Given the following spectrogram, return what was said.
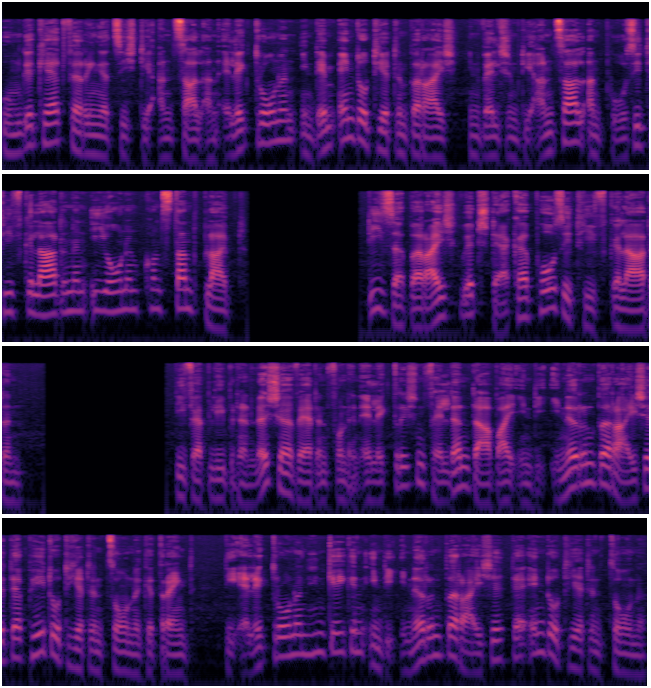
Umgekehrt verringert sich die Anzahl an Elektronen in dem n-dotierten Bereich, in welchem die Anzahl an positiv geladenen Ionen konstant bleibt. Dieser Bereich wird stärker positiv geladen die verbliebenen Löcher werden von den elektrischen Feldern dabei in die inneren Bereiche der p-dotierten Zone gedrängt, die Elektronen hingegen in die inneren Bereiche der n-dotierten Zone.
